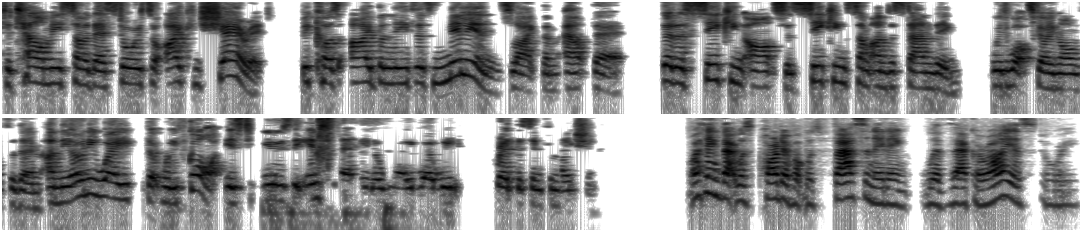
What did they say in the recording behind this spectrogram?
to tell me some of their stories so I can share it because I believe there's millions like them out there that are seeking answers, seeking some understanding with what's going on for them. And the only way that we've got is to use the internet in a way where we spread this information. I think that was part of what was fascinating with Zachariah's story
